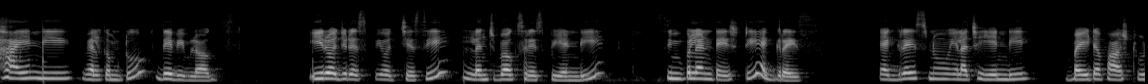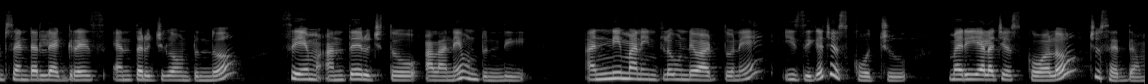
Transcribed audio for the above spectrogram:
హాయ్ అండి. వెల్కమ్ టు దేవి బ్లాగ్స్ ఈరోజు రెసిపీ వచ్చేసి లంచ్ బాక్స్ రెసిపీ అండి. Simple and tasty egg rice. Egg రైస్ను ఇలా చేయండి. బయట ఫాస్ట్ ఫుడ్ సెంటర్లో ఎగ్ రైస్ ఎంత రుచిగా ఉంటుందో సేమ్ అంతే రుచితో అలానే ఉంటుంది. అన్నీ మన ఇంట్లో ఉండే వాటితోనే ఈజీగా చేసుకోవచ్చు. మరి ఎలా చేసుకోవాలో చూసేద్దాం.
